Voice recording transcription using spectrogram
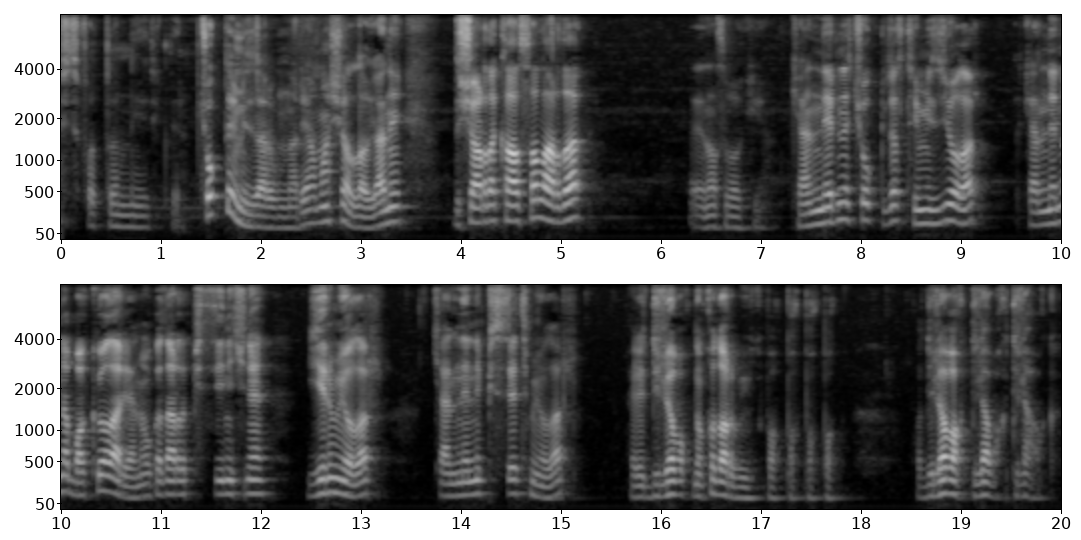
Sıfatlarını yediklerim. Çok temizler bunlar ya maşallah. Yani dışarıda kalsalar da e, nasıl bakıyor? Kendilerini çok güzel temizliyorlar. Kendilerine bakıyorlar yani. O kadar da pisliğin içine girmiyorlar. Kendilerini pisletmiyorlar. Hele dile bak ne kadar büyük. Bak bak bak bak. Dile bak dile bak dile bak.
